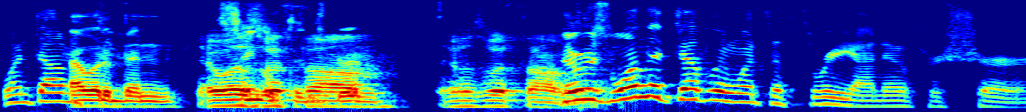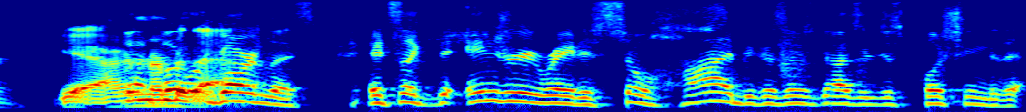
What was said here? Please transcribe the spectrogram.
went down that would have been It was with Singleton's group. um. It was with um. there was one that definitely went to three, I know for sure. Yeah, I But, remember but that. regardless, it's like the injury rate is so high because those guys are just pushing to the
